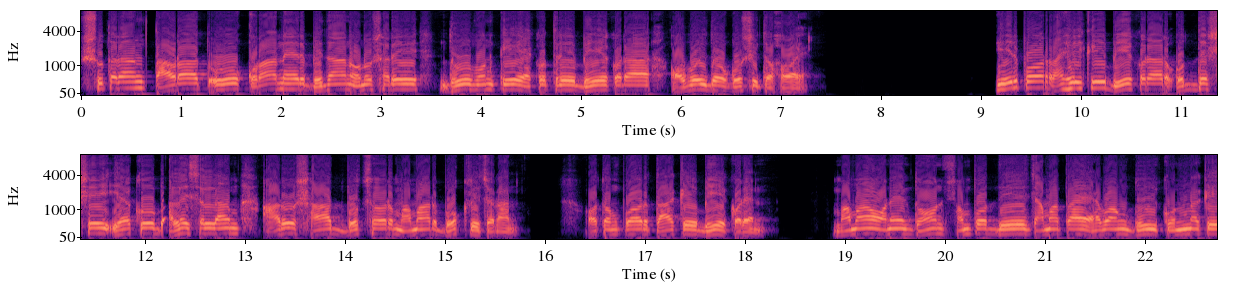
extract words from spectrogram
সুতরাং তাওরাত ও কোরআনের বিধান অনুসারে দু বোনকে একত্রে বিয়ে করা অবৈধ ঘোষিত হয়। এরপর রাহিলকে বিয়ে করার উদ্দেশ্যে ইয়াকুব আলাইসাল্লাম আরও সাত বছর মামার বকরি চড়ান। অতঃপর তাকে বিয়ে করেন। মামা অনেক ধন সম্পদ দিয়ে জামাতা এবং দুই কন্যাকে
